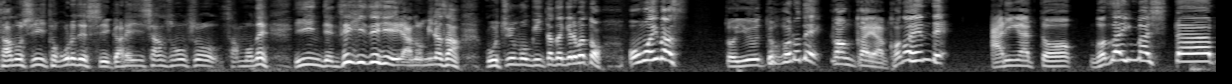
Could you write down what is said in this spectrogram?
楽しいところですし、ガレージシャンソンショーさんもね、いいんで、ぜひぜひ、あの皆さん、ご注目いただければと思います。というところで、今回はこの辺で、ありがとうございました。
